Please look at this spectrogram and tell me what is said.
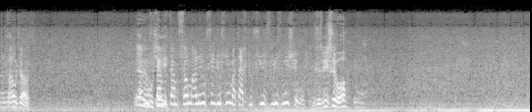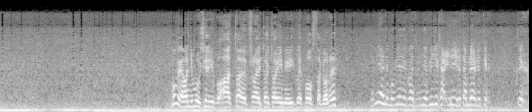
No, no. Cały czas. Nie tam, wiem, już, musieli... tam, tam są, ale już, już nie ma tak, już, już, już zmniejszyło się. Się zmniejszyło? Mówię, oni musieli, bo a to wczoraj to i to je mieli tutaj postawione? No nie, nie mówili, bo nie widzisz, a ile, ile tam leży tych, tych,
